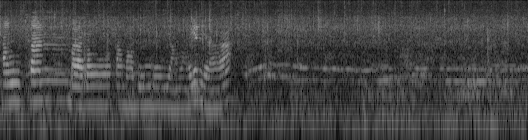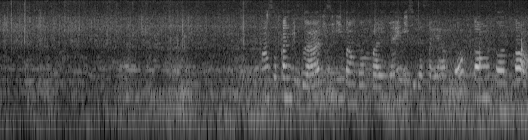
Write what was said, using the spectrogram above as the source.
haluskan bareng sama bumbu yang lain ya. Masukkan juga di sini bawang bombaynya ini sudah saya potong-potong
